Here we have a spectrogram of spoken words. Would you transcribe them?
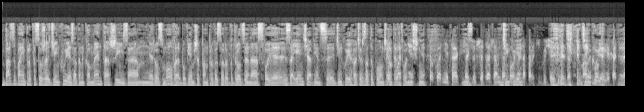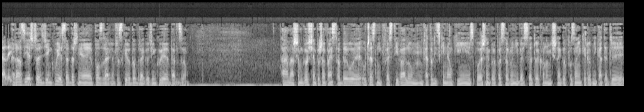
Bardzo panie profesorze dziękuję za ten komentarz i za mm, rozmowę, bo wiem, że pan profesor w drodze na swoje zajęcia, więc e, dziękuję chociaż za to połączenie telefonicznie. Dokładnie tak, także przepraszam za dziękuję. formę na parkingu się chwilę zatrzymałem. Mogę jechać dalej. Raz jeszcze dziękuję serdecznie, pozdrawiam. Wszystkiego dobrego. Dziękuję bardzo. A naszym gościem, proszę Państwa, był uczestnik festiwalu katolickiej nauki społecznej, profesor Uniwersytetu Ekonomicznego w Poznaniu, kierownik Katedry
